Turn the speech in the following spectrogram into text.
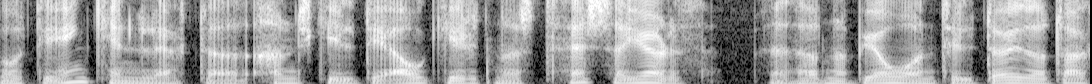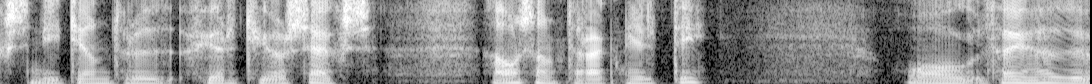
þótti einkennilegt að hann skildi ágýrnast þessa jörð en þarna bjóðan til dauðadags 1946 ásamt Ragnhildi og þau höfðu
